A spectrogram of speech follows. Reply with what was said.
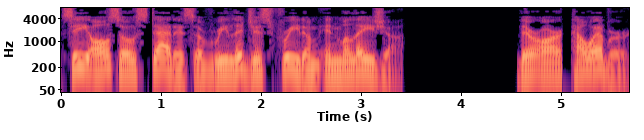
See also Status of religious freedom in Malaysia. There are, however,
